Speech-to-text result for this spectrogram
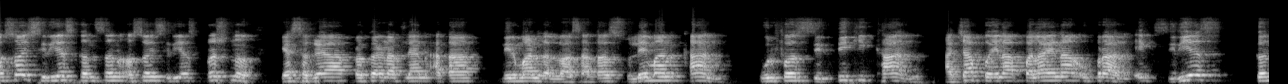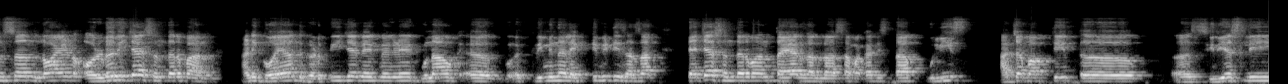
असोय सिरियस कन्सर्न असोय सिरियस प्रश्न या सगळ्या प्रकरणांतल्यान आता निर्माण जाल्लो आसा आता सुलेमान खान उर्फ सिद्दीकी खान हाच्या पयला पलायना उपरांत एक सिरियस कन्सर्न लॉ अँड ऑर्डरीच्या संदर्भात आणि गोंयांत घडपी जे वेगवेगळे गुन्हाव क्रिमिनल ऍक्टिव्हिटीज आसात त्याच्या संदर्भात तयार जाल्लो आसा म्हाका दिसता. पुलीस हाच्या बाबतीत सिरियसली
